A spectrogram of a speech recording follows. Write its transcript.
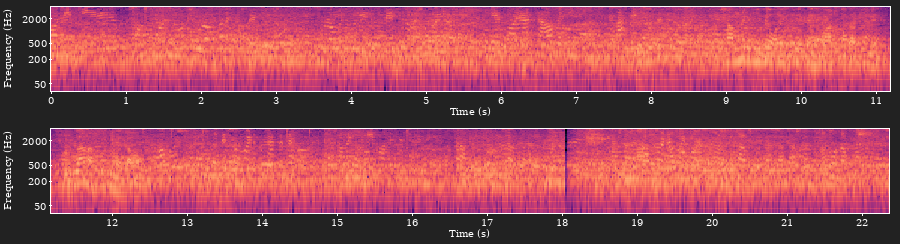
হলে গিয়ে সম্ভবত সুরঙ্গ দেখা হয়েছিল। সুরঙ্গ যখন রিলিজ পেয়েছিল ওই সময়টা এরপরে আর যাওয়া হয়নি। বাসায় দেখা সামনের ঈদে অনেকগুলো সিনেমা আসতে যাচ্ছে। প্ল্যান আছে কিনা যাওয়া অবশ্যই ঈদের সময়টা তো কাটাতে হবে। সবাই কি হলে যেতে সব ধরনের বই পড়া কাজ করতে চান। আসলে ভালো আপনার কাছে কি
